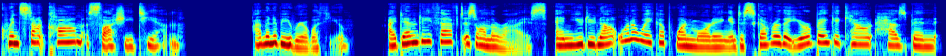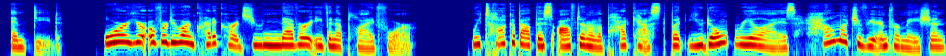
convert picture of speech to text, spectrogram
Quince.com slash ETM. I'm going to be real with you. Identity theft is on the rise, and you do not want to wake up one morning and discover that your bank account has been emptied, or you're overdue on credit cards you never even applied for. We talk about this often on the podcast, but you don't realize how much of your information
